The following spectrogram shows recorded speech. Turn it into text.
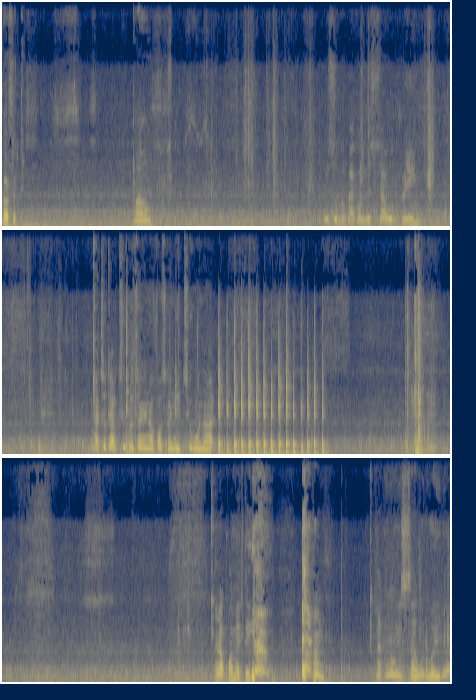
Perfect. Um, we still go back on this sour cream. I took out two because I didn't know if I was going to need two or not. And I'll probably make the macaroni salad later.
